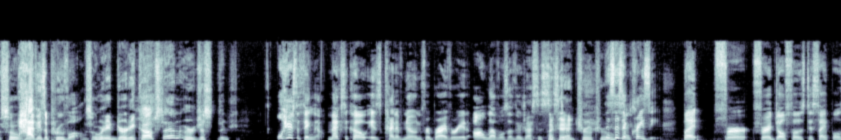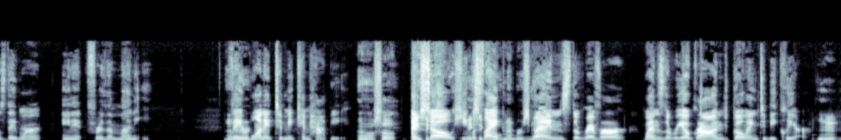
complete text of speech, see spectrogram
so, have his approval. so were they dirty cops then, or just? well here's the thing though. Mexico is kind of known for bribery at all levels of their justice system. Okay, true, true. this isn't crazy. But for for adolfo's disciples they weren't in it for the money Oh, they were- wanted to make him happy oh, so and so he was like members when's the river when's the rio grande going to be clear Mhm.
